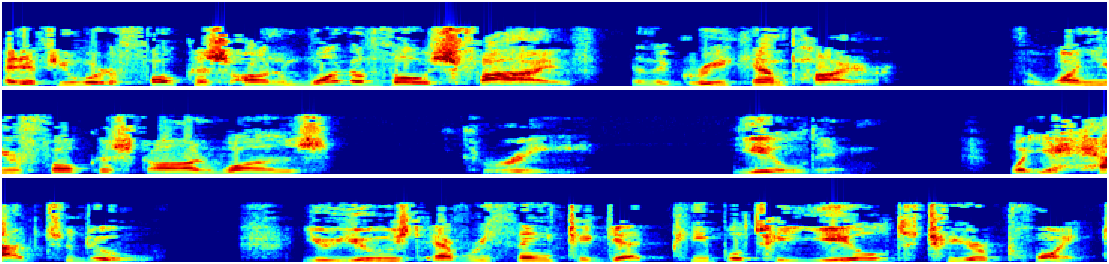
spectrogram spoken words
And if you were to focus on one of those five in the Greek Empire, the one you're focused on was three. Yielding. What you had to do, you used everything to get people to yield to your point.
